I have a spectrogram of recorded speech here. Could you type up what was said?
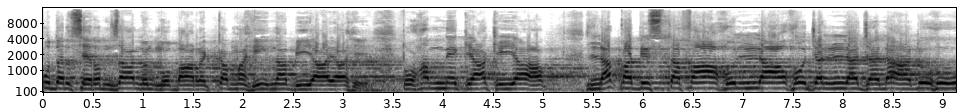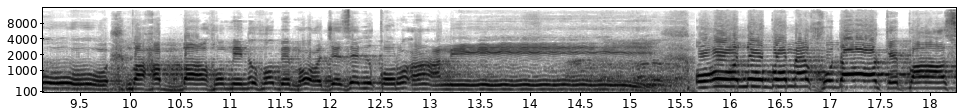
ادھر سے رمضان المبارک کا مہینہ بھی آیا ہے۔ تو ہم نے کیا کیا؟ لقد استفاہ اللہ جل جلالہ وحباہ منہ بمعجز قرآن او لوگوں میں خدا کے پاس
